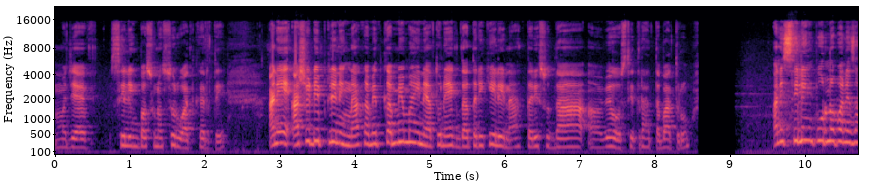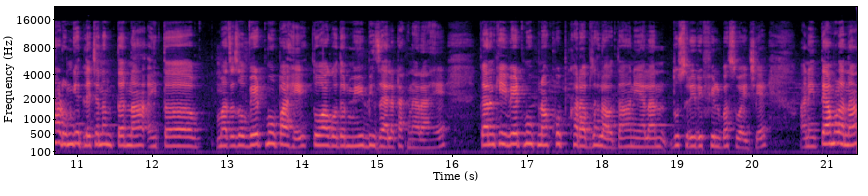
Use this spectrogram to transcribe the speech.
म्हणजे सिलिंगपासूनच सुरुवात करते. आणि अशी डीप क्लिनिंग ना कमीत कमी महिन्यातून एकदा तरी केली ना तरीसुद्धा व्यवस्थित राहतं बाथरूम आणि सिलिंग पूर्णपणे झाडून घेतल्याच्या नंतर ना इथं माझा जो वेट मोप आहे तो अगोदर मी भिजायला टाकणार आहे. कारण की वेट मोप ना खूप खराब झाला होता आणि याला दुसरी रिफिल बसवायची आहे. आणि त्यामुळं ना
